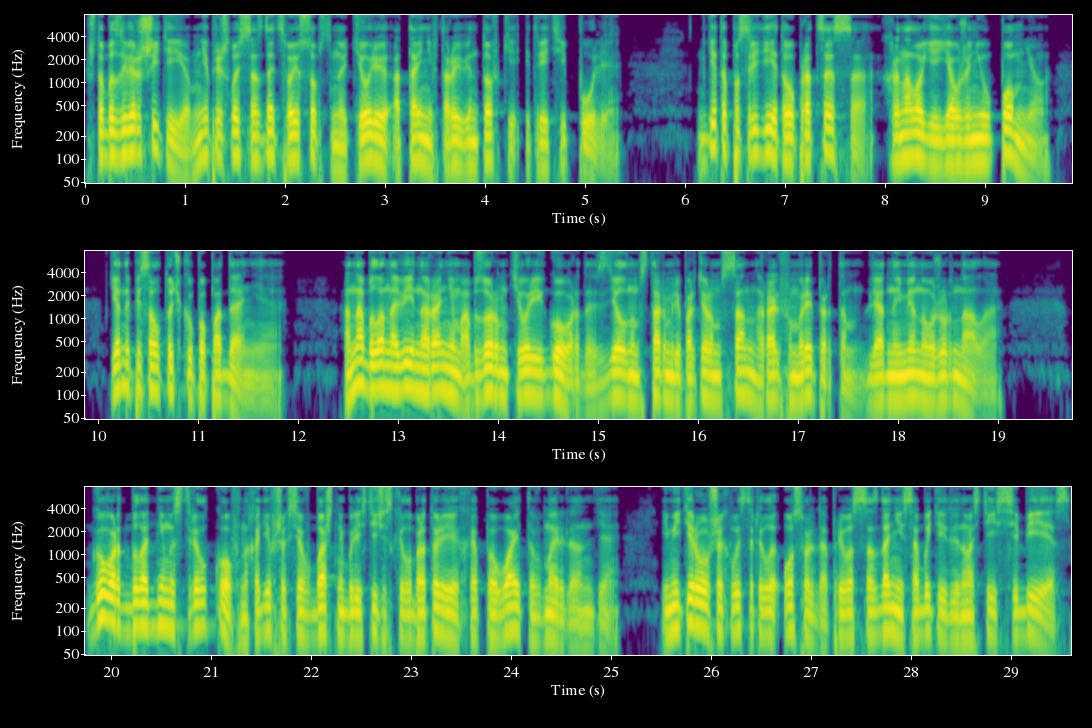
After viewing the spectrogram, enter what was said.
Чтобы завершить ее, мне пришлось создать свою собственную теорию о тайне второй винтовки и третьей пули. Где-то посреди этого процесса, хронологии я уже не упомню, я написал точку попадания. Она была навеяна ранним обзором теории Говарда, сделанным старым репортером Сан Ральфом Репертом для одноименного журнала. Говард был одним из стрелков, находившихся в башне баллистической лаборатории Хэппа Уайта в Мэриленде, имитировавших выстрелы Освальда при воссоздании событий для новостей CBS,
